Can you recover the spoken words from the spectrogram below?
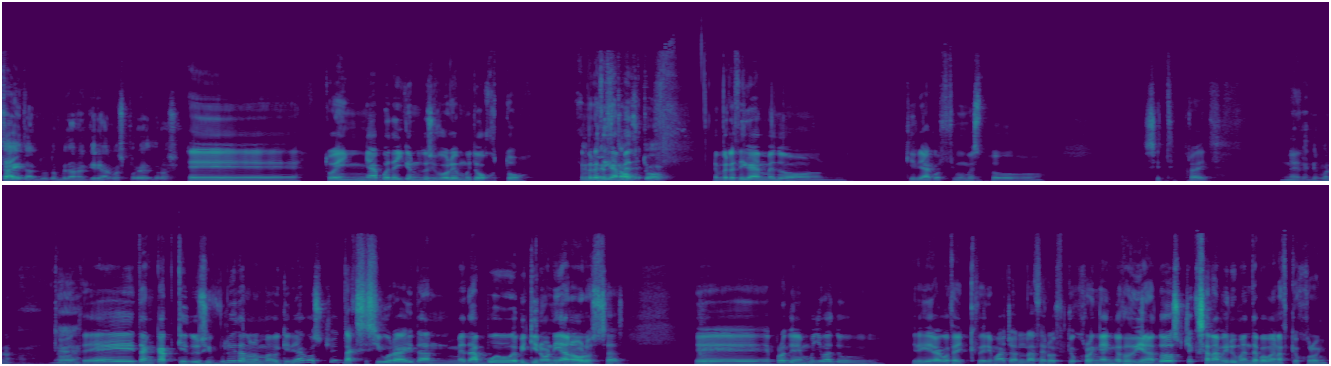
7 ήταν τούτο που ήταν ο Κυριακός Πρόεδρος. Ε, το 9 που ετέκαινε το συμβόλαιο μου ή το 8. Ε, Ευρεθήκα το με, 7-8. ευρεθήκαμε με τον Κυριάκο, θυμούμε στο City Pride. Ναι, Δεν ήμουν- ναι. τότε ε, ήταν κάποιοι του συμβουλίου, ήταν ο Κυριάκο. Εντάξει, σίγουρα ήταν μετά από επικοινωνία όλος σας. Ε, πρότεινε μου και είπα του κύριε Κυριάκο, θα έχει very much, αλλά θέλω δύο χρόνια, νιώθω δυνατός και ξαναμιλούμε τα επόμενα δύο χρόνια.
